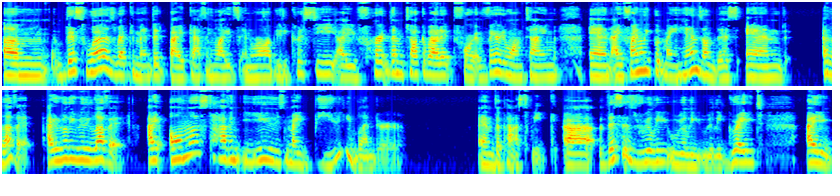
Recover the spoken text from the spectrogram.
Um, this was recommended by Kathleen Lights and Raw Beauty Kristi. I've heard them talk about it for a very long time and I finally put my hands on this and I love it. I really, really love it. I almost haven't used my beauty blender in the past week. Uh, this is really, really, really great. I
